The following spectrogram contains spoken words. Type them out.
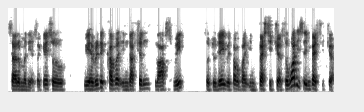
ceremonies. Okay, so we have already covered induction last week. So today we talk about investiture. So what is investiture?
